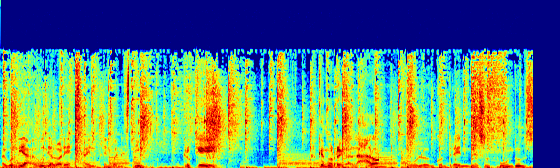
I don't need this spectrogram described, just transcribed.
algún día, algún día lo haré. Ahí lo tengo en Steam. Creo que creo que me lo regalaron o lo encontré en esos bundles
